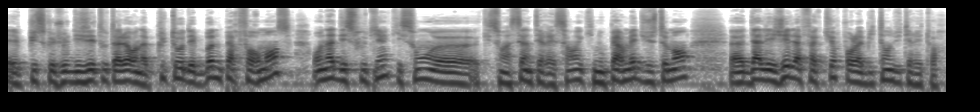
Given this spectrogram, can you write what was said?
Et puisque je le disais tout à l'heure, on a plutôt des bonnes performances, on a des soutiens qui sont, euh, qui sont assez intéressants et qui nous permettent justement euh, d'alléger la facture pour l'habitant du territoire.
